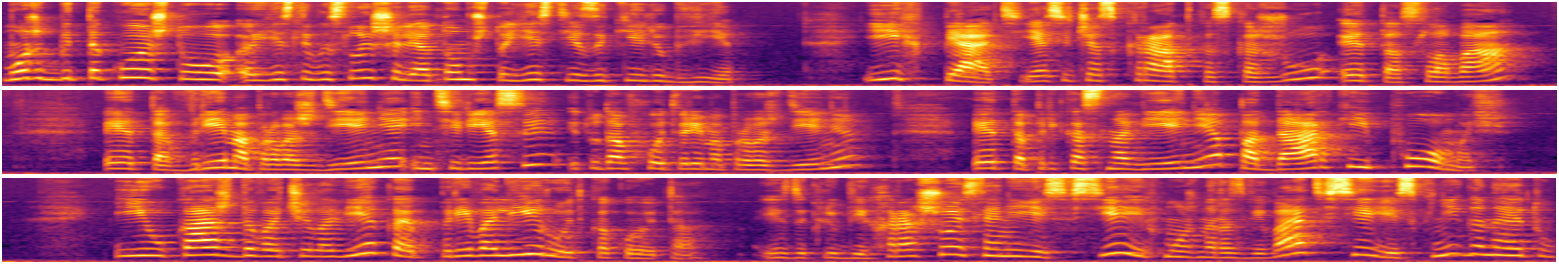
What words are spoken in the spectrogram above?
Может быть такое, что э, если вы слышали о том, что есть языки любви, их пять, я сейчас кратко скажу, это слова, это времяпровождение, интересы, и туда входит времяпровождение, это прикосновение, подарки и помощь. И у каждого человека превалирует какой-то язык любви. Хорошо, если они есть все, их можно развивать все. Есть книга на эту,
